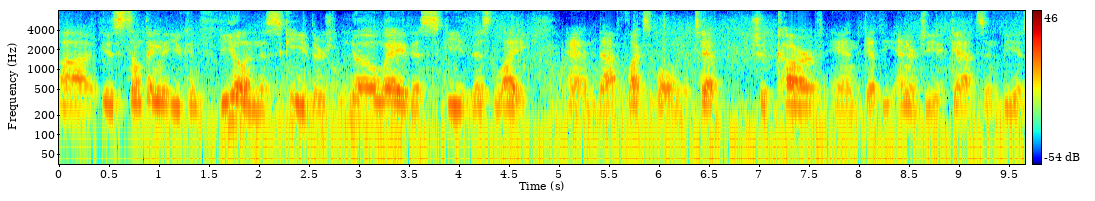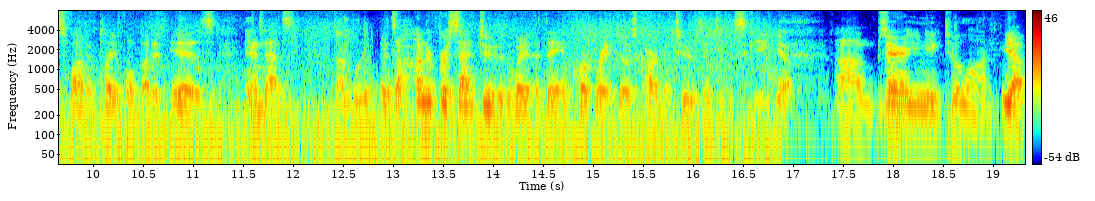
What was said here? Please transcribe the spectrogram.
uh, is something that you can feel in this ski. There's no way this ski this light and that flexible in the tip should carve and get the energy it gets and be as fun and playful, but it is, and that's It's unbelievable. it's 100% due to the way that they incorporate those carbon tubes into the ski. Yep. Um, so- Very unique to Elan. yeah.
